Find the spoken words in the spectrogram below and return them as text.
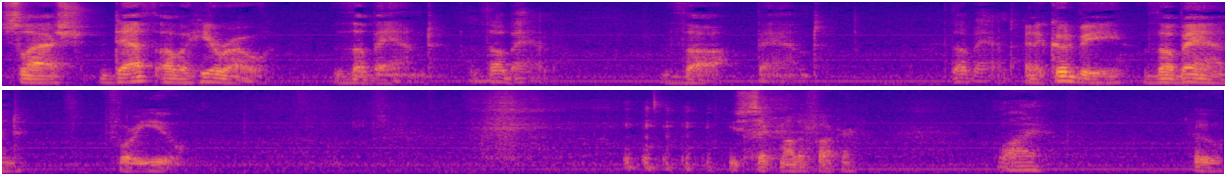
slash Death of a Hero, the band. The band. The band. The band. And it could be the band for you. You sick motherfucker. Why? Who?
